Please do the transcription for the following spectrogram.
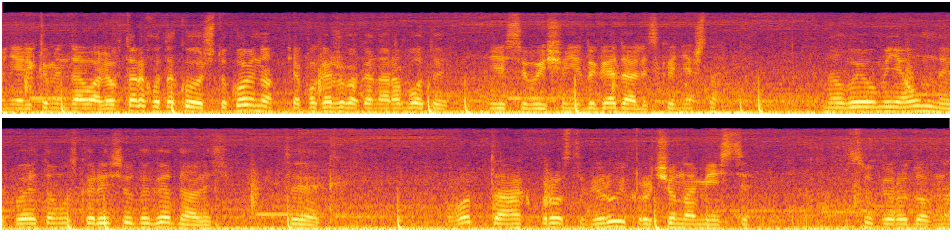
мне рекомендовали. Во-вторых, вот такую вот штуковину. Сейчас покажу, как она работает. Если вы еще не догадались, конечно. Но вы у меня умные, поэтому, скорее всего, догадались. Так. Вот так. Просто беру и кручу на месте. Супер удобно.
